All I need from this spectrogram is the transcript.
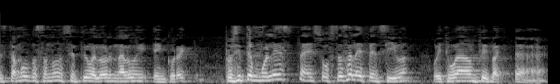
estamos basando el sentido de valor en algo incorrecto. Pero si te molesta eso, estás a la defensiva, oye, te voy a dar un feedback.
